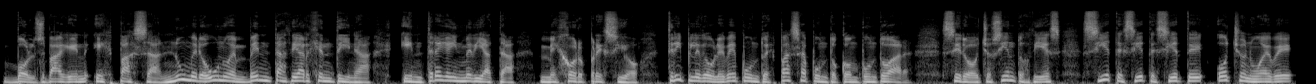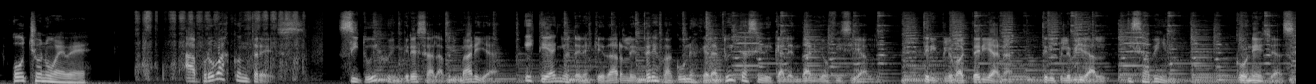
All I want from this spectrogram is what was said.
Volkswagen Espasa, número uno en ventas de Argentina. Entrega inmediata, mejor precio. www.espasa.com.ar 0810 777 8989. Aprobás con tres. Si tu hijo ingresa a la primaria, este año tenés que darle tres vacunas gratuitas y de calendario oficial triple bacteriana, triple viral y Sabin. Con ellas,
